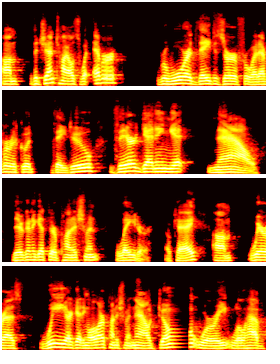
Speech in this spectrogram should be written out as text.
Um, the Gentiles, whatever reward they deserve for whatever good they do, they're getting it now. They're going to get their punishment later. Okay. Um, whereas we are getting all our punishment now. Don't worry. We'll have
